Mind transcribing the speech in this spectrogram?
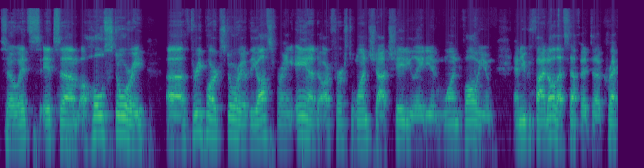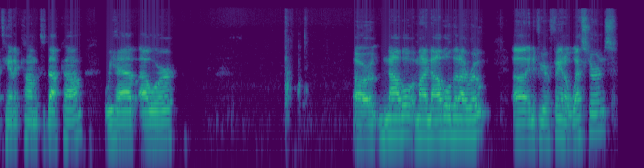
So it's it's um, a whole story, uh, three part story of the Offspring and our first one shot Shady Lady in one volume. And you can find all that stuff at uh. We have our our novel, my novel that I wrote. Uh, and if you're a fan of westerns,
